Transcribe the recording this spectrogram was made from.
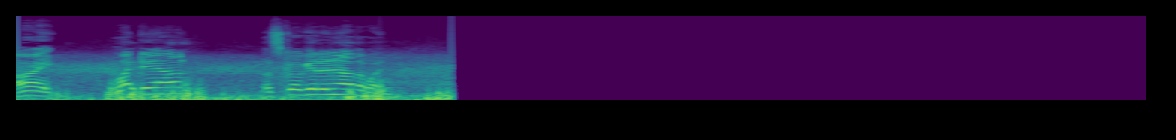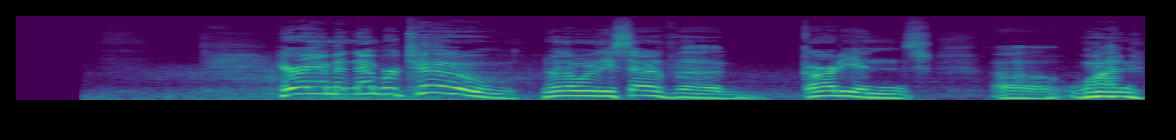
All right, one down. Let's go get another one. Here I am at number two. Another one of these set of the Guardians uh, one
